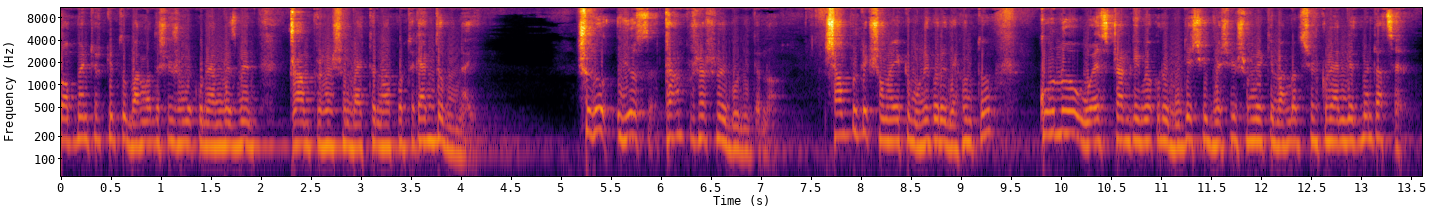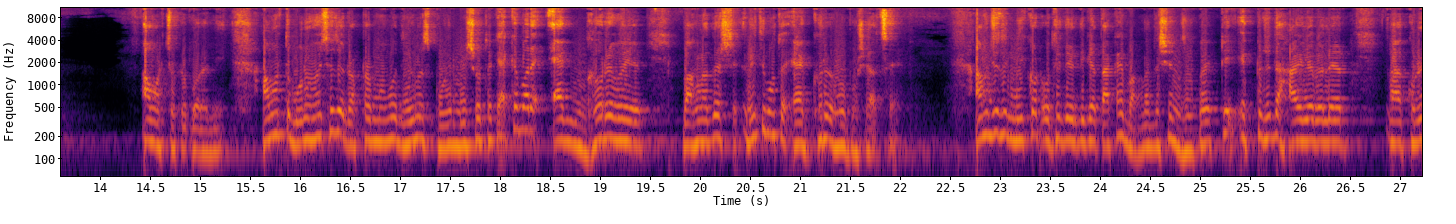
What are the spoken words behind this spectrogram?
গভর্নমেন্টের কিন্তু বাংলাদেশের সঙ্গে কোনো এনগেজমেন্ট ট্রাম্প প্রশাসন দায়িত্ব নেওয়ার পর থেকে একদমই নাই। শুধু ইউএস ট্রাম্প প্রশাসনের বলিত নয়। সাম্প্রতিক সময় একটু মনে করে দেখুন তো, কোনো ওয়েস্টার্ন কিংবা কোনো বিদেশি দেশের সঙ্গে কি বাংলাদেশের কোনো এনগেজমেন্ট আছে? আমার চোখে পড়েনি। আমার তো মনে হয়েছে যে ডক্টর মোহাম্মদ ইউনুস বইয়ের বিশ্ব থেকে একেবারে একঘরে হয়ে বাংলাদেশ রীতিমতো একঘরে হয়ে বসে আছে। আমি যদি নিকট অতীতের দিকে তাকাই, বাংলাদেশের যে কয়েকটি, একটু যদি হাই লেভেলের কোনো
